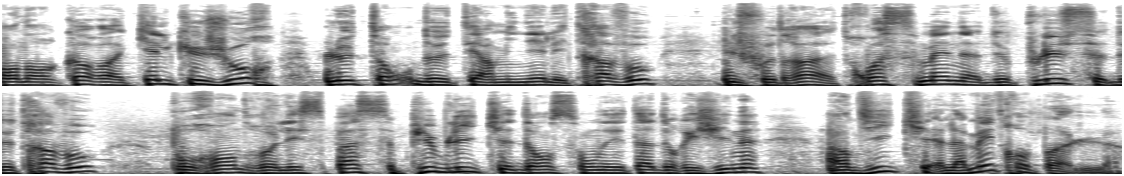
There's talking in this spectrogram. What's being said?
pendant encore quelques jours, le temps de terminer les travaux. Il faudra trois semaines de plus de travaux pour rendre l'espace public dans son état d'origine, indique la métropole.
